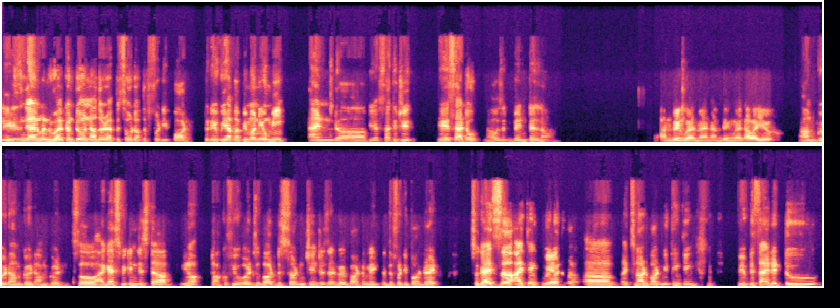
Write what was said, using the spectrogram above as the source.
Ladies and gentlemen, welcome to another episode of the Footy Pod. Today we have Abhimanyu, me, and uh, we have Satyajit. Hey Sato, how's it been till now? I'm doing well, man. I'm doing well. How are you? I'm good, I'm good, I'm good. So I guess we can just uh, you know, talk a few words about the certain changes that we're about to make with the Footy Pod, right? So guys, uh, I think we're Yeah. gonna uh, it's not about me thinking. We've decided to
